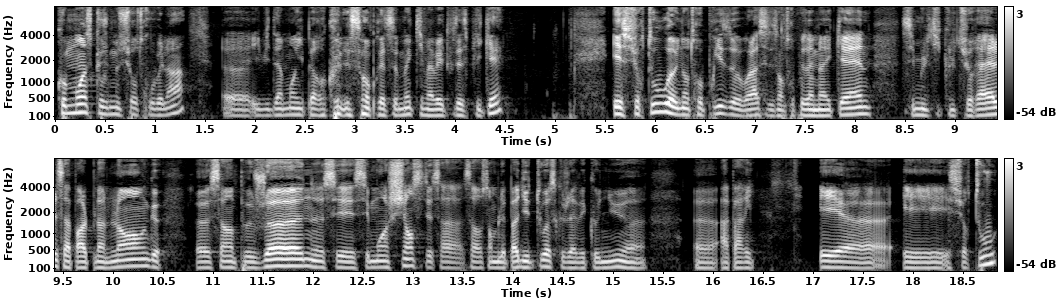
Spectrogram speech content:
comment est-ce que je me suis retrouvé là? Euh, Évidemment, hyper reconnaissant auprès de ce mec qui m'avait tout expliqué. Et surtout, une entreprise, euh, voilà, c'est des entreprises américaines, c'est multiculturel, ça parle plein de langues, c'est un peu jeune, c'est moins chiant, c'était ça, ça ressemblait pas du tout à ce que j'avais connu à Paris. Et, et surtout,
